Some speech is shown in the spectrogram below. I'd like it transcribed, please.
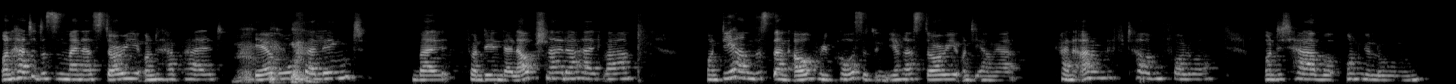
und hatte das in meiner Story und habe halt Aero verlinkt, weil von denen der Laubschneider halt war. Und die haben das dann auch repostet in ihrer Story und die haben ja keine Ahnung, wie viele tausend Follower. Und ich habe ungelogen,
